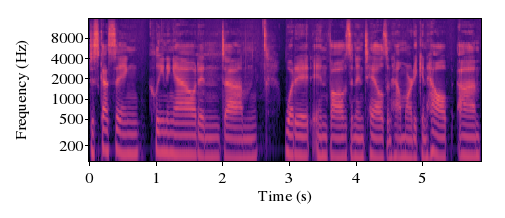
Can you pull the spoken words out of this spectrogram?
discussing cleaning out and um, what it involves and entails and how Marty can help, um,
